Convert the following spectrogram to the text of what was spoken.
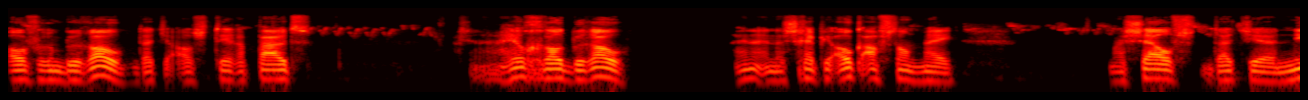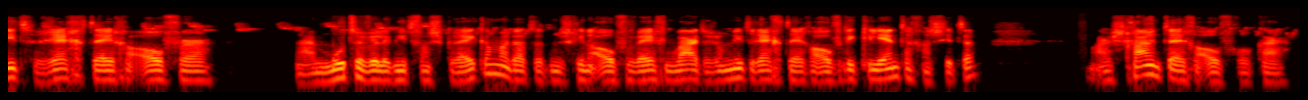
over een bureau. Dat je als therapeut, een heel groot bureau, en, en daar schep je ook afstand mee. Maar zelfs dat je niet recht tegenover nou, moeten wil ik niet van spreken, maar dat het misschien een overweging waard is om niet recht tegenover die cliënt te gaan zitten, maar schuin tegenover elkaar.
